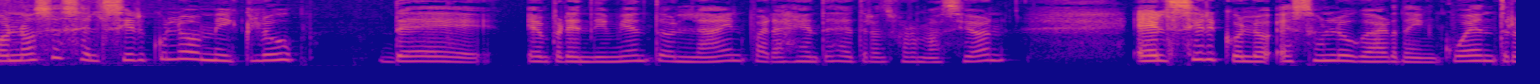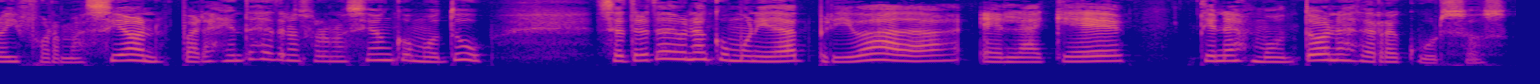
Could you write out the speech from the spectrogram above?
¿Conoces el Círculo Mi Club de emprendimiento online para agentes de transformación? El Círculo es un lugar de encuentro y formación para agentes de transformación como tú. Se trata de una comunidad privada en la que tienes montones de recursos.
